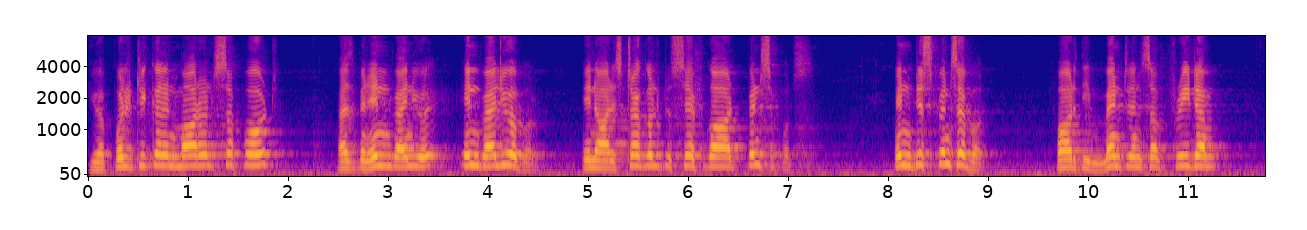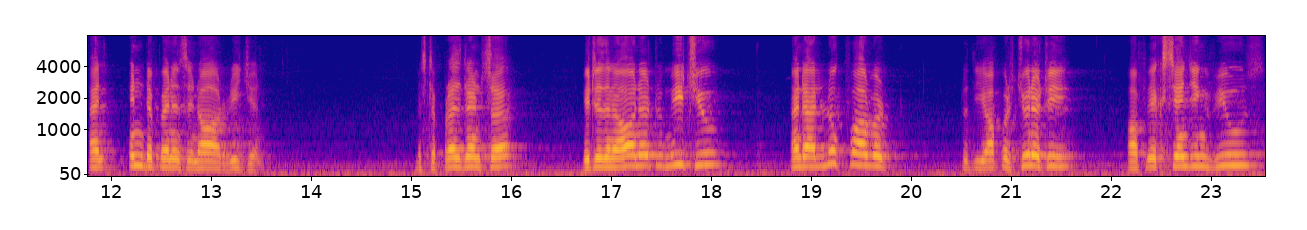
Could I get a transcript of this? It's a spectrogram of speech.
Your political and moral support has been invalu- invaluable in our struggle to safeguard principles indispensable for the maintenance of freedom and independence in our region. Mr. President, sir, it is an honor to meet you, and I look forward to the opportunity of exchanging views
